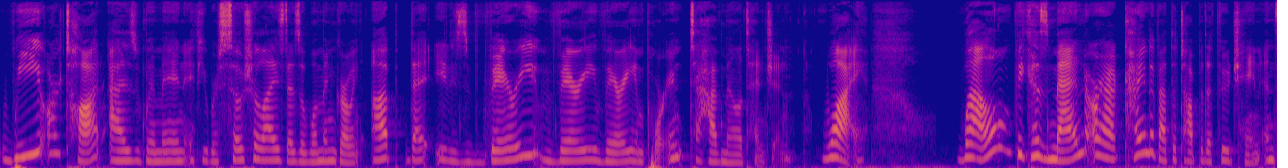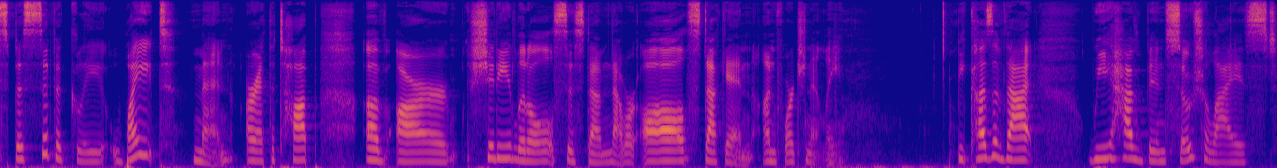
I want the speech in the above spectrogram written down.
we are taught as women, if you were socialized as a woman growing up, that it is very, very, very important to have male attention. Why? Well, because men are at kind of at the top of the food chain, and specifically white men are at the top of our shitty little system that we're all stuck in, unfortunately. Because of that, we have been socialized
